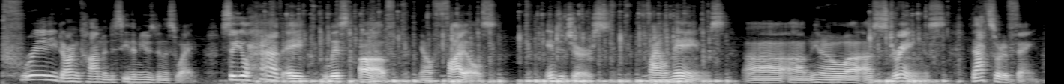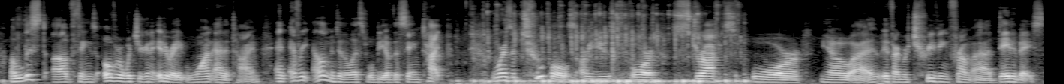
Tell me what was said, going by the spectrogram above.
pretty darn common to see them used in this way. So you'll have a list of, you know, files, integers, file names, uh, um, you know, uh, uh, strings, that sort of thing. A list of things over which you're going to iterate one at a time, and every element in the list will be of the same type. Whereas the tuples are used for structs or, you know, uh, if I'm retrieving from a database,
